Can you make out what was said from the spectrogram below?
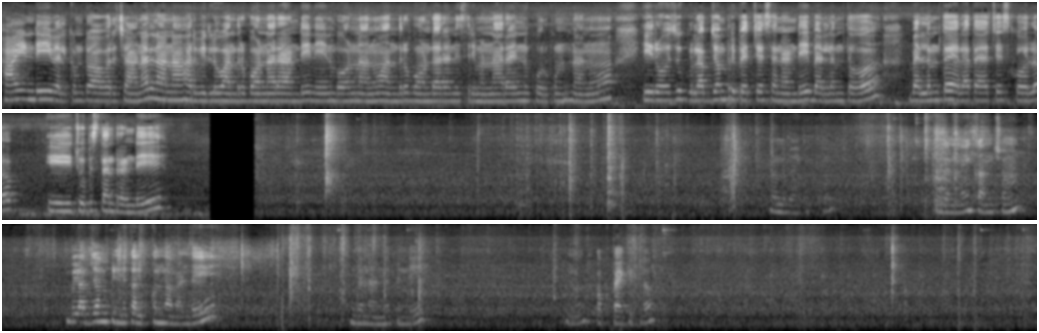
Hi అండి welcome to our channel. నాన్న హర్విల్లు అందరూ బాగున్నారా అండి? నేను బాగున్నాను అందరూ బాగుండాలని శ్రీమన్నారాయణని కోరుకుంటున్నాను. ఈరోజు గులాబ్ జామ్ ప్రిపేర్ చేశానండి బెల్లంతో. బెల్లంతో ఎలా తయారు చేసుకోవాలో ఈ చూపిస్తాను రండి. ఇవన్నీ కొంచెం గులాబ్ జామ్ పిండి కలుపుకుందామండి. ఇదేనండి పిండి. ఒక ప్యాకెట్లో.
